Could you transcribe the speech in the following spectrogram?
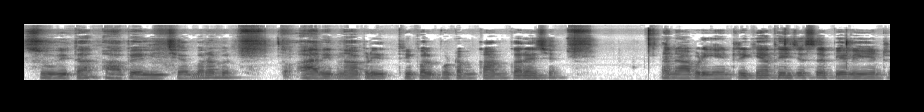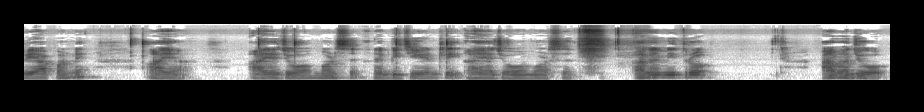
સુવિધા આપેલી છે, બરાબર? તો આ રીતના આપણી ટ્રિપલ બોટમ કામ કરે છે. અને આપણી એન્ટ્રી ક્યાં થઈ જશે? પહેલી એન્ટ્રી આપણને અહીંયા અહીંયા જોવા મળશે અને બીજી એન્ટ્રી અહીંયા જોવા મળશે. હવે મિત્રો, આમાં જુઓ.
